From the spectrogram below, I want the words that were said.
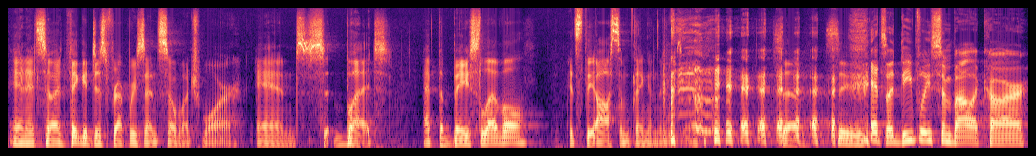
And it's so I think it just represents so much more. And but at the base level, it's the awesome thing in the museum. so see It's a deeply symbolic car,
